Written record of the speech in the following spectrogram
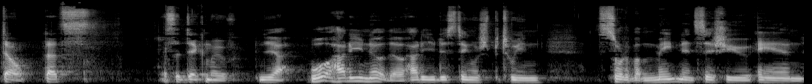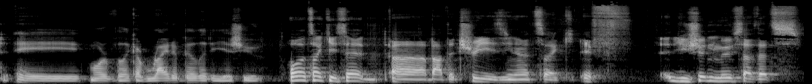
don't. That's that's a dick move. Yeah. Well, how do you know though? How do you distinguish between sort of a maintenance issue and a more of like a rideability issue? Well, it's like you said uh, about the trees. You know, it's like if you shouldn't move stuff that's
